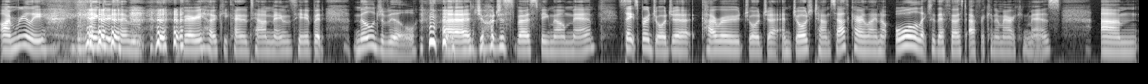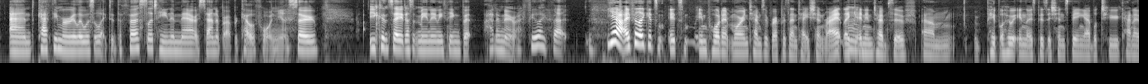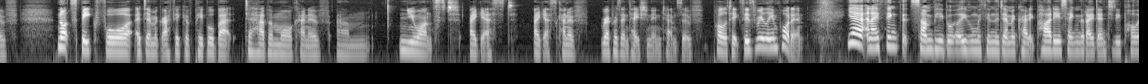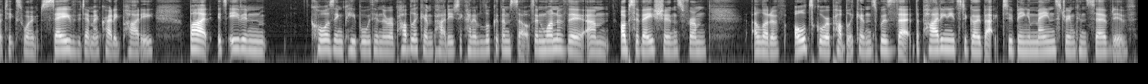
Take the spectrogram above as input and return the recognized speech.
I'm really getting through some very hokey kind of town names here, but Milledgeville, uh, Georgia's first female mayor, Statesboro, Georgia, Cairo, Georgia, and Georgetown, South Carolina, all elected their first African American mayors. Um, and Cathy Murillo was elected the first Latina mayor of Santa Barbara, California. So you can say it doesn't mean anything, but I don't know. I feel like that. Yeah, I feel like it's it's important more in terms of representation, right? Like, and in terms of um, people who are in those positions being able to kind of not speak for a demographic of people, but to have a more kind of um, nuanced, I guess, I guess, kind of representation in terms of politics is really important. Yeah, and I think that some people, even within the Democratic Party, are saying that identity politics won't save the Democratic Party, but it's even causing people within the Republican Party to kind of look at themselves. And one of the um, observations from a lot of old school Republicans was that the party needs to go back to being a mainstream conservative,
